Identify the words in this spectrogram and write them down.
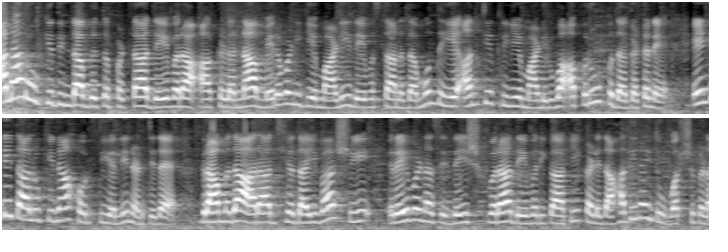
ಅನಾರೋಗ್ಯದಿಂದ ಮೃತಪಟ್ಟ ದೇವರ ಆಕಳನ್ನ ಮೆರವಣಿಗೆ ಮಾಡಿ ದೇವಸ್ಥಾನದ ಮುಂದೆಯೇ ಅಂತ್ಯಕ್ರಿಯೆ ಮಾಡಿರುವ ಅಪರೂಪದ ಘಟನೆ ಇಂಡಿ ತಾಲೂಕಿನ ಹೊರ್ತಿಯಲ್ಲಿ ನಡೆದಿದೆ. ಗ್ರಾಮದ ಆರಾಧ್ಯ ದೈವ ಶ್ರೀ ರೇವಣ ಸಿದ್ದೇಶ್ವರ ದೇವರಿಗಾಗಿ ಕಳೆದ ಹದಿನೈದು ವರ್ಷಗಳ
